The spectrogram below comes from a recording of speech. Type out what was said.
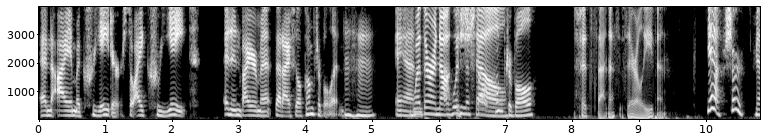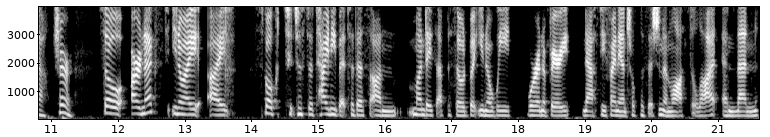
And I am a creator. So I create an environment that I feel comfortable in. Hmm and Whether or not the shell- comfortable Fits that necessarily even. yeah sure Yeah. Sure. So our next, you know, I I spoke to just a tiny bit to this on Monday's episode, but you know, we were in a very nasty financial position and lost a lot, and then,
